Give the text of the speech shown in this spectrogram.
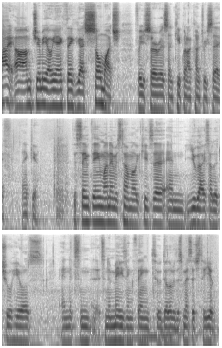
Hi, uh, I'm Jimmy O. Yang. Thank you guys so much for your service and keeping our country safe. Thank you. The same thing. My name is Tom Malikidze, and you guys are the true heroes. And it's an it's an amazing thing to deliver this message to you.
